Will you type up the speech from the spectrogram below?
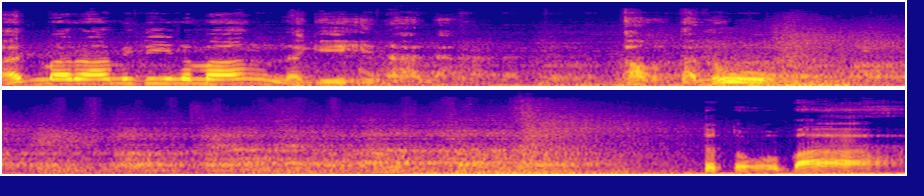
at marami din namang naghihinala. Ang tanong, totoo ba?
